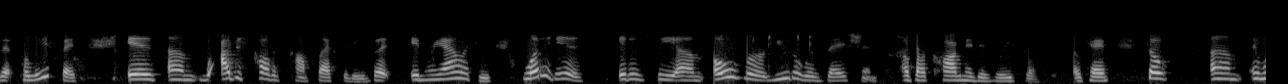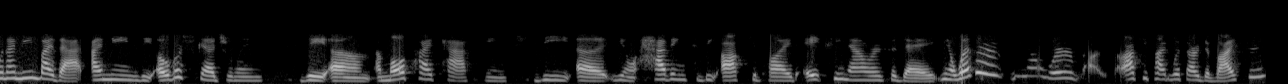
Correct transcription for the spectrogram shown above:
that police face is um, I just call this complexity, but in reality, what it is, it is the um, overutilization of our cognitive resources. Okay, so um, and what I mean by that, I mean the overscheduling, the um, multitasking, the uh, you know having to be occupied 18 hours a day. You know whether you know we're occupied with our devices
